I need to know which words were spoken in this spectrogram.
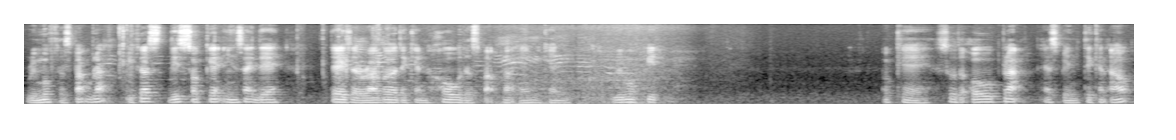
remove the spark plug because this socket inside there, there is a rubber that can hold the spark plug and we can remove it. Okay, so the old plug has been taken out.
